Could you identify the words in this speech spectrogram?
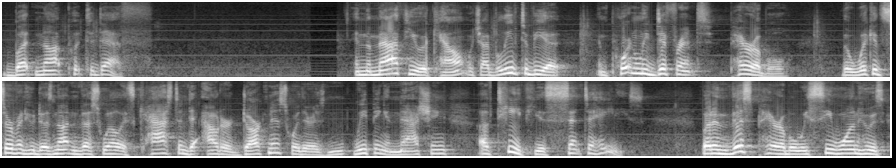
but not put to death. In the Matthew account, which I believe to be an importantly different parable, the wicked servant who does not invest well is cast into outer darkness where there is weeping and gnashing of teeth. He is sent to Hades. But in this parable, we see one who is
